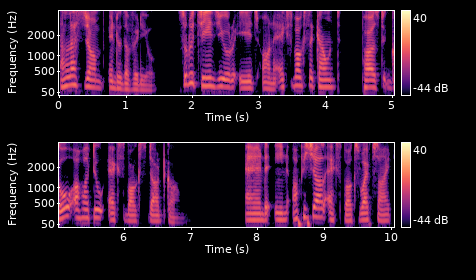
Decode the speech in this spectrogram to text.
and let's jump into the video. So to change your age on Xbox account, first go over to xbox.com and in official Xbox website,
